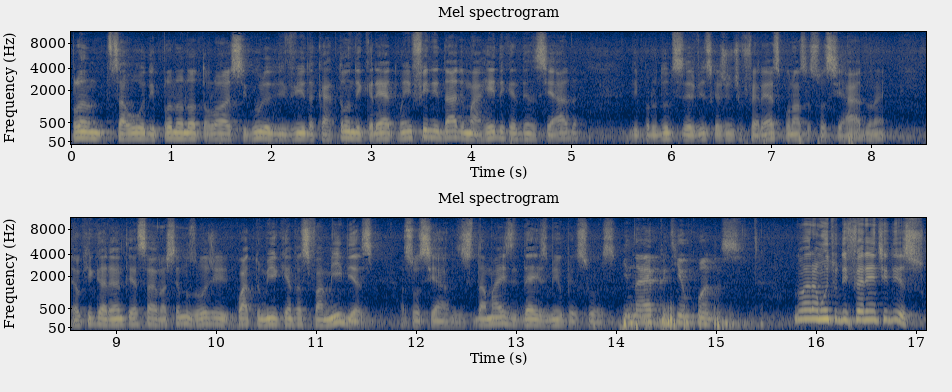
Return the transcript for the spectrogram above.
plano de saúde, plano odontológico, seguro de vida, cartão de crédito, uma infinidade, uma rede credenciada de produtos e serviços que a gente oferece para o nosso associado, né? É o que garante essa. Nós temos hoje 4.500 famílias associadas, isso dá mais de 10 mil pessoas. E na época tinham quantas? Não era muito diferente disso.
